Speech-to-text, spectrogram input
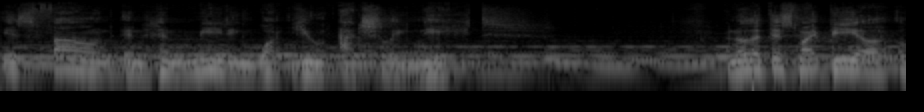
is found in Him meeting what you actually need. I know that this might be a, a,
